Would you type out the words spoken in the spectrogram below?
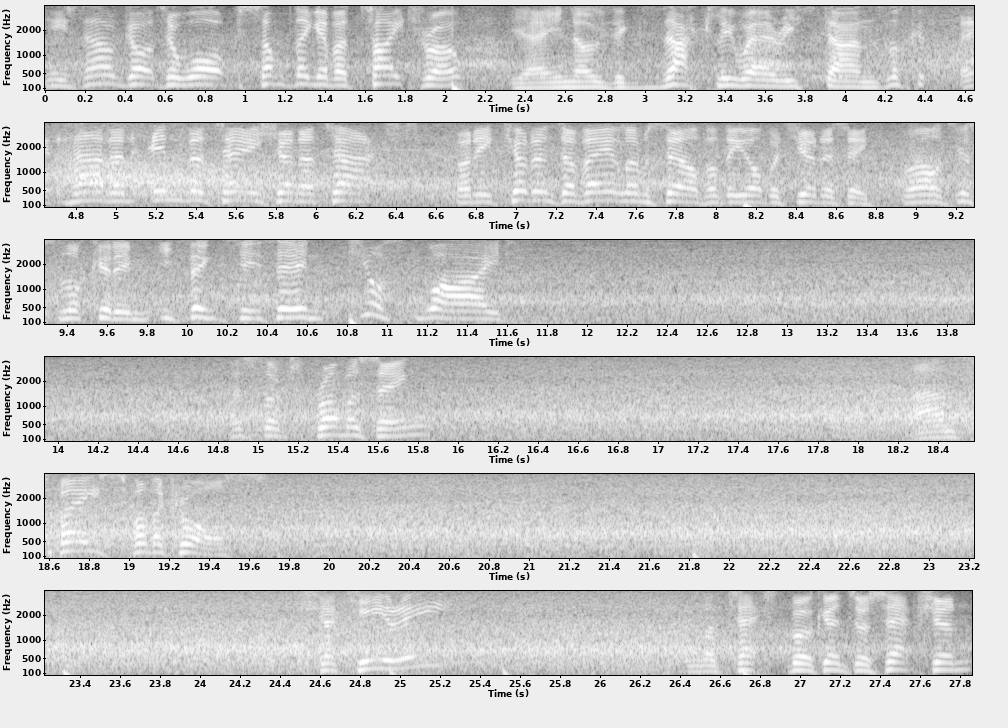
He's now got to walk something of a tightrope. Yeah, he knows exactly where he stands. Look at... It had an invitation attached, but he couldn't avail himself of the opportunity. Well, just look at him. He thinks it's in, just wide. This looks promising. And space for the cross. Shaqiri. A textbook interception.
